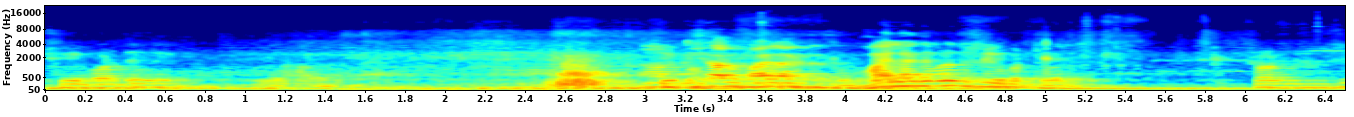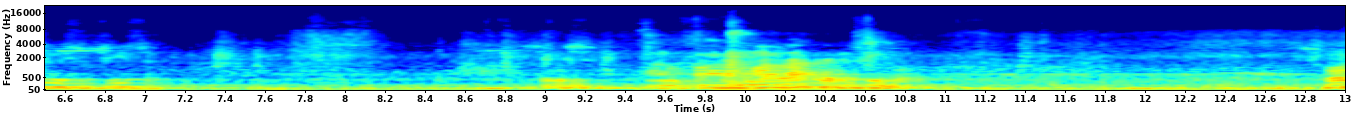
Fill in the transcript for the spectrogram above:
শুয়ে পড়তেন দেখি ভালো আমার বিশাল ভয় লাগতেছে। ভয় লাগছে বলে তো শুয়ে পড়তে বলছি সর সর সর শিখিস শিখিস শিখিস আমি পা মারা রাখ রেখে শুয়ে পড়। সর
